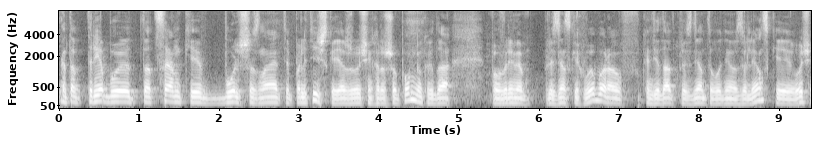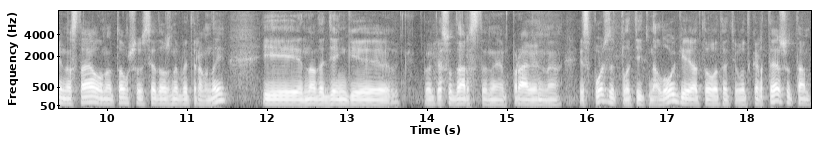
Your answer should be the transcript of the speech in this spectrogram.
это требует оценки больше, знаете, политической. Я же очень хорошо помню, когда во время президентских выборов кандидат в президенты Владимир Зеленский очень настаивал на том, что все должны быть равны, и надо деньги государственное правильно использовать, платить налоги, а то вот эти вот кортежи там,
